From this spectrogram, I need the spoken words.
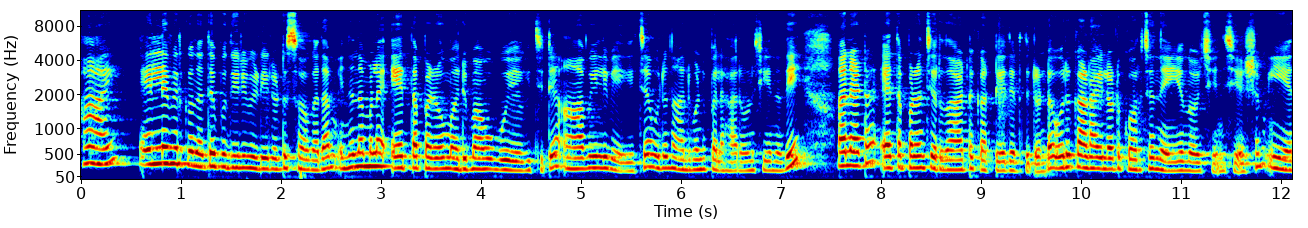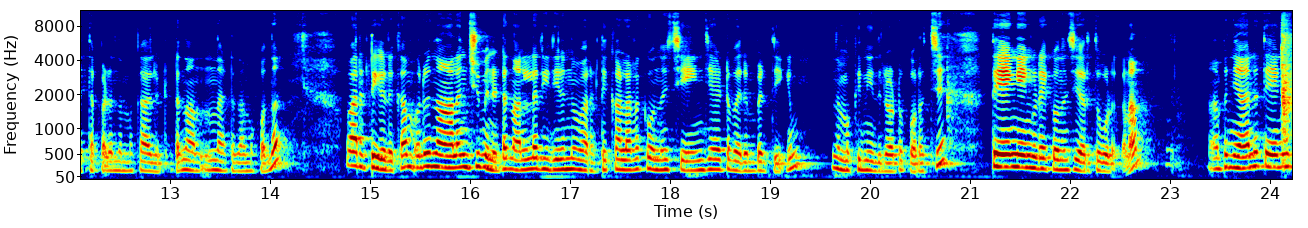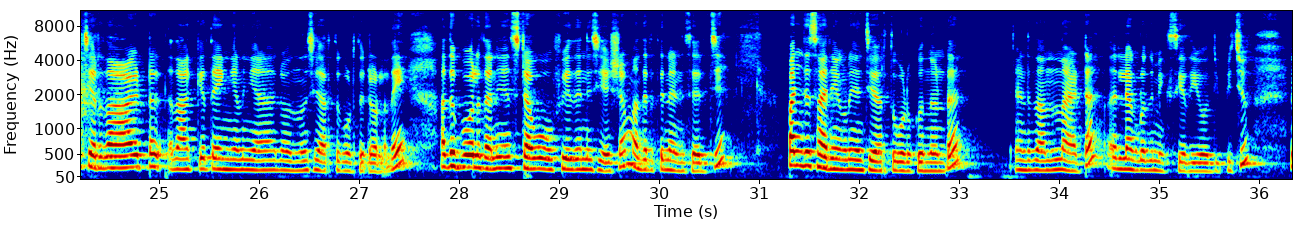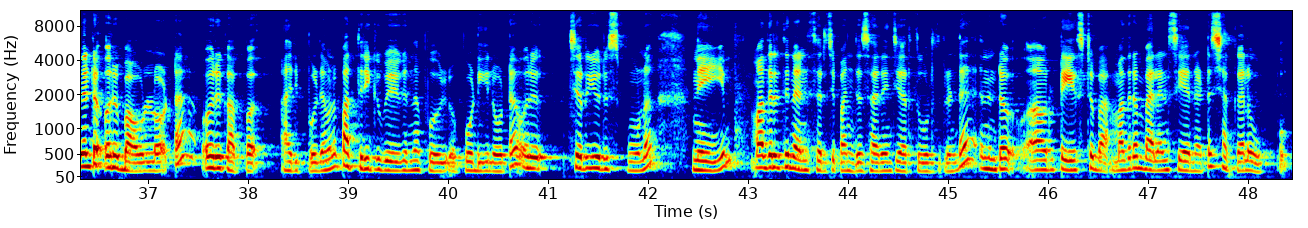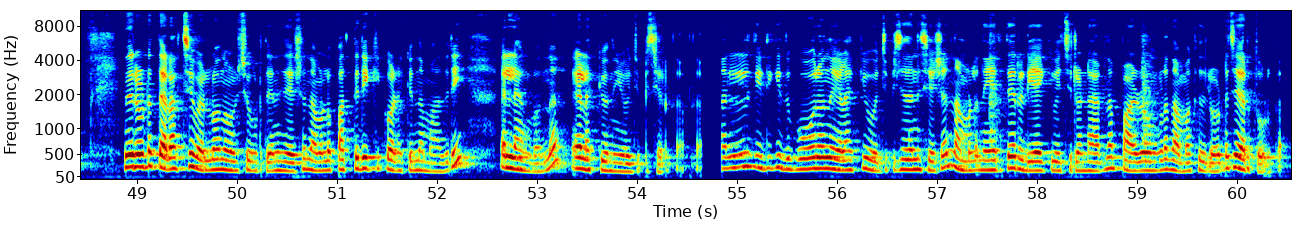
Hi എല്ലാവർക്കും ഇന്നത്തെ പുതിയൊരു വീഡിയോയിലോട്ട് സ്വാഗതം. ഇന്ന് നമ്മൾ ഏത്തപ്പഴവും അരുമാവും ഉപയോഗിച്ചിട്ട് ആവിയിൽ വേവിച്ച ഒരു നാലുമണി പലഹാരമാണ് ചെയ്യുന്നത്. അതിനായിട്ട് ഏത്തപ്പഴം ചെറുതായിട്ട് കട്ട് ചെയ്തെടുത്തിട്ടുണ്ട്. ഒരു കടായിലോട്ട് കുറച്ച് നെയ്യ് ഒഴിച്ചതിന് ശേഷം ഈ ഏത്തപ്പഴം നമുക്ക് അതിലിട്ടിട്ട് നന്നായിട്ട് നമുക്കൊന്ന് വരട്ടിയെടുക്കാം. ഒരു നാലഞ്ച് മിനിറ്റ് നല്ല രീതിയിലൊന്ന് വരട്ടി കളറൊക്കെ ഒന്ന് ചേഞ്ച് ആയിട്ട് വരുമ്പോഴത്തേക്കും നമുക്കിനി ഇതിലോട്ട് കുറച്ച് തേങ്ങയും കൂടെയൊക്കെ ഒന്ന് ചേർത്ത് കൊടുക്കണം. അപ്പം ഞാൻ തേങ്ങ ചെറുതായിട്ട് ഇതാക്കിയ തേങ്ങയാണ് ഞാൻ ഒന്ന് ചേർത്ത് കൊടുത്തിട്ടുള്ളത്. അതുപോലെ തന്നെ ഞാൻ സ്റ്റൗ ഓഫ് ചെയ്തതിന് ശേഷം മധുരത്തിനനുസരിച്ച് പഞ്ചസാരയും കൂടി ഞാൻ ചേർത്ത് കൊടുക്കുന്നുണ്ട്. എന്നിട്ട് നന്നായിട്ട് എല്ലാം കൂടെ ഒന്ന് മിക്സ് ചെയ്ത് യോജിപ്പിച്ചു. എന്നിട്ട് ഒരു ബൗളിലോട്ട് ഒരു കപ്പ് അരിപ്പൊടി. നമ്മൾ പത്തിരിക്ക് ഉപയോഗിക്കുന്ന പൊടിയിലോട്ട് ഒരു ചെറിയൊരു സ്പൂണ് നെയ്യും മധുരത്തിനനുസരിച്ച് പഞ്ചസാരയും ചേർത്ത് കൊടുത്തിട്ടുണ്ട്. എന്നിട്ട് ആ ഒരു ടേസ്റ്റ് മധുരം ബാലൻസ് ചെയ്യാനായിട്ട് ശകല ഉപ്പും. ഇതിലോട്ട് തിളച്ച് വെള്ളം ഒഴിച്ച് കൊടുത്തതിന് ശേഷം നമ്മൾ പത്തിരിക്ക് കുഴയ്ക്കുന്ന മാതിരി എല്ലാം കൂടെ ഒന്ന് ഇളക്കി ഒന്ന് യോജിപ്പിച്ചെടുക്കാം. നല്ല രീതിക്ക് ഇതുപോലെ ഒന്ന് ഇളക്കി യോജിപ്പിച്ചതിന് ശേഷം നമ്മൾ നേരത്തെ റെഡിയാക്കി വെച്ചിട്ടുണ്ടായിരുന്ന പഴവും കൂടെ നമുക്ക് ഇതിലോട്ട് ചേർത്ത് കൊടുക്കാം.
